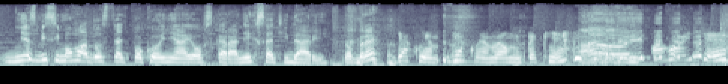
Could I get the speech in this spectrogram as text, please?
dnes by si mohla dostať pokojne aj Oscara. Nech sa ti darí. Dobre? Ďakujem, ďakujem veľmi pekne. Ahoj. Ahojte.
